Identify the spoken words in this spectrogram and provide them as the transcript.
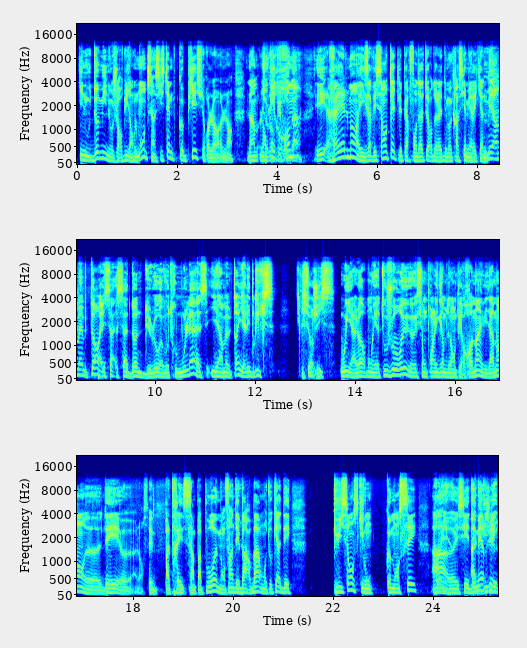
qui nous domine aujourd'hui dans le monde, c'est un système copié sur l'Empire romain. Et réellement, et ils avaient ça en tête, les pères fondateurs de la démocratie américaine. Mais en même temps, et ça, ça donne du lot à votre moulin, et en même temps, il y a les BRICS qui surgissent. Oui, alors bon, il y a toujours eu, euh, si on prend l'exemple de l'Empire romain, évidemment, euh, des, euh, alors c'est pas très sympa pour eux, mais enfin des barbares, en tout cas des puissances qui vont commencer à essayer d'émerger,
